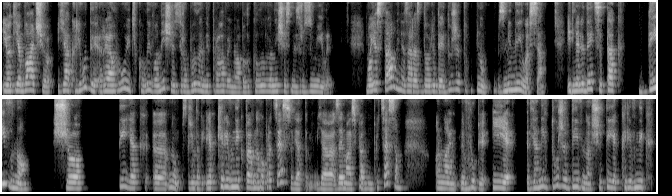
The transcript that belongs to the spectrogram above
і от я бачу, як люди реагують, коли вони щось зробили неправильно, або коли вони щось не зрозуміли. Моє ставлення зараз до людей дуже ну, змінилося. І для людей це так дивно, що ти, як, е, ну, скажімо так, як керівник певного процесу, я там я займаюся певним процесом онлайн в групі, і для них дуже дивно, що ти, як керівник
